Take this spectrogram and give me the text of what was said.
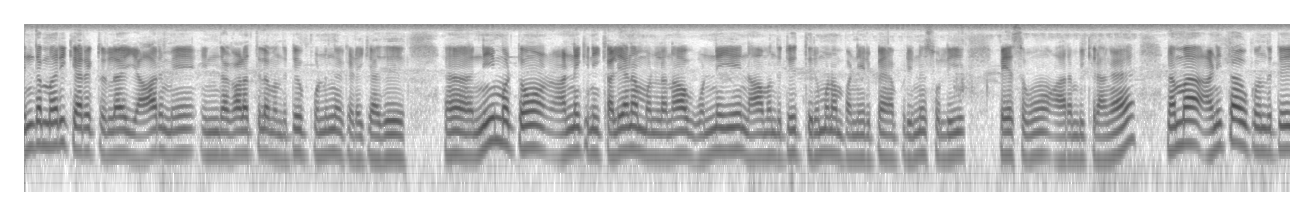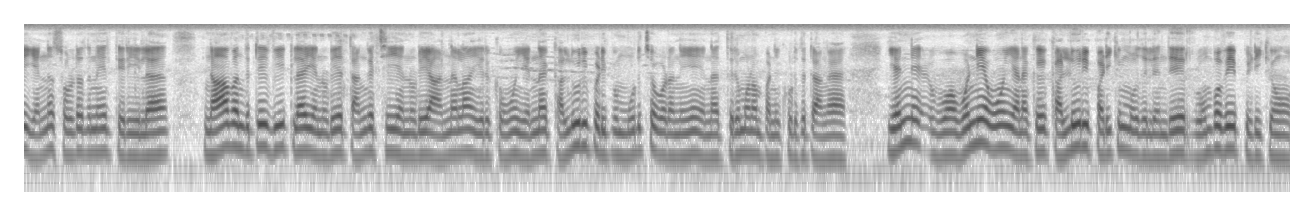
இந்த மாதிரி கேரக்டரில் யாருமே இந்த காலத்தில் வந்துட்டு பொண்ணுங்க கிடைக்காது. நீ மட்டும் அன்னைக்கு நீ கல்யாணம் பண்ணலனா உன்னையே நான் வந்துட்டு திருமணம் பண்ணியிருப்பேன் அப்படின்னு சொல்லி பேசவும் ஆரம்பிக்கிறாங்க. நம்ம அனிதாவுக்கு வந்துட்டு என்ன சொல்கிறதுனே தெரியல. நான் வந்துட்டு வீட்டில் என்னுடைய தங்கச்சி என்னுடைய அண்ணெல்லாம் இருக்கவும் என்ன கல்லூரி படிப்பு முடித்த உடனே என்னை திருமணம் பண்ணி கொடுத்துட்டாங்க. என்ன ஒன்றையவும் எனக்கு கல்லூரி படிக்கும் போதுலேருந்தே ரொம்பவே பிடிக்கும்.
